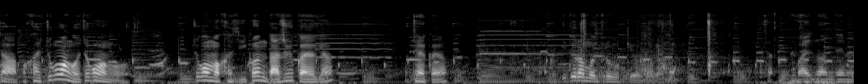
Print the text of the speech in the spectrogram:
자 박하지 조그만 거 조그만 거 조그만 박하지 이건 놔줄까요 그냥? 어떻게 할까요? 이들 한번 들어볼게요 제가 자 말도 안 되는.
